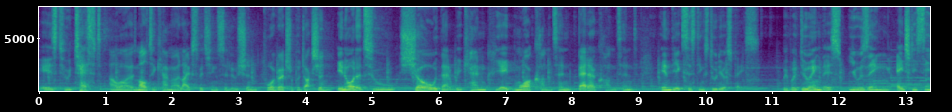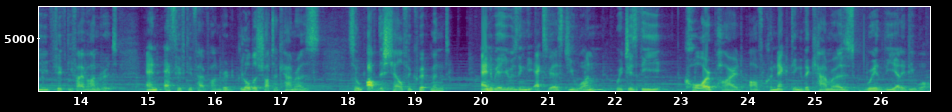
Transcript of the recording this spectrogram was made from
is to test our multi-camera live switching solution for virtual production in order to show that we can create more content, better content in the existing studio space. We were doing this using HDC 5500 and F5500 global shutter cameras, so off-the-shelf equipment and we are using the XVS G1, which is the core part of connecting the cameras with the LED wall.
